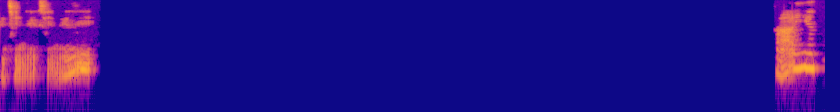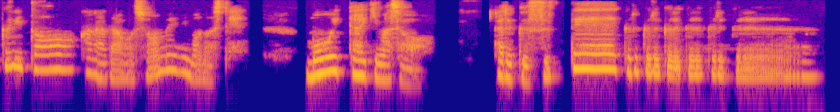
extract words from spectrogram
ねじねじねじ。はい、ゆっくりと体を正面に戻して、もう一回行きましょう。軽く吸って、くるくるくるくるくるくる。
